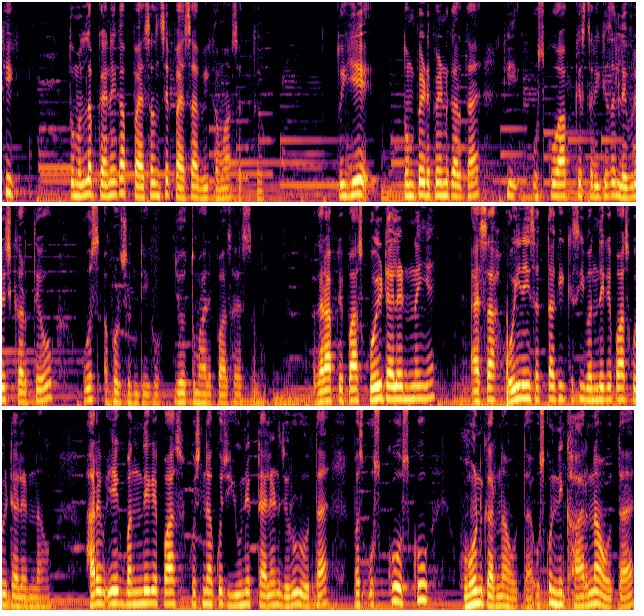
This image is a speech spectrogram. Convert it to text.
ठीक? तो मतलब कहने का, पैसन से पैसा भी कमा सकते हो। तो ये तुम पे डिपेंड करता है कि उसको आप किस तरीके से लेवरेज करते हो, उस अपॉर्चुनिटी को, जो तुम्हारे पास है इस समय। अगर आपके पास कोई टैलेंट नहीं है, ऐसा हो ही नहीं सकता कि किसी बंदे के पास कोई टैलेंट ना हो। हर एक बंदे के पास कुछ ना कुछ यूनिक टैलेंट ज़रूर होता है, बस उसको उसको होन करना होता है, उसको निखारना होता है,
